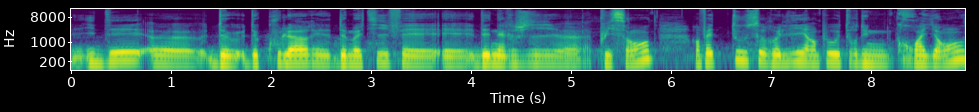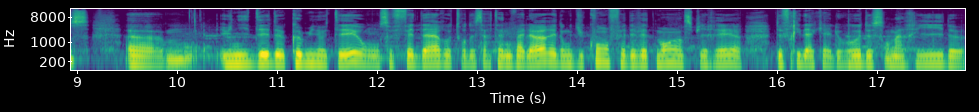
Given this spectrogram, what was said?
idée euh, de, de couleurs et de motifs et, d'énergie euh, puissante. En fait, tout se relie un peu autour d'une croyance, une idée de communauté où on se fédère autour de certaines valeurs. Et donc, du coup, on fait des vêtements inspirés de Frida Kahlo, de son mari, de,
